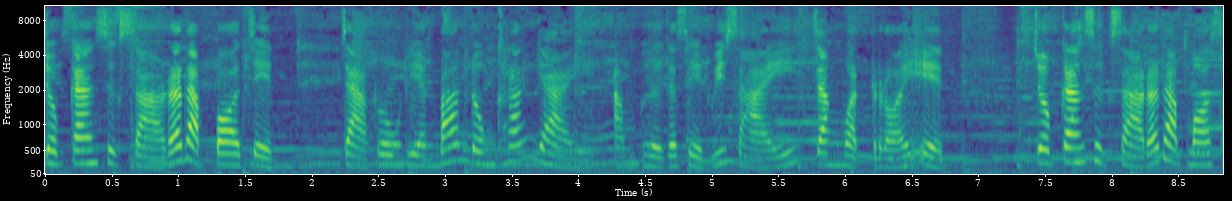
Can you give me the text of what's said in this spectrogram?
จบการศึกษาระดับป .7 จากโรงเรียนบ้านดงครั้งใหญ่อำเภอเกษตรวิสัย จังหวัดร้อยเอ็ด จบการศึกษาระดับมศ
